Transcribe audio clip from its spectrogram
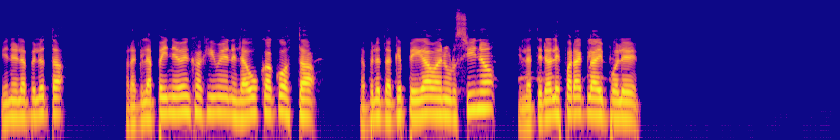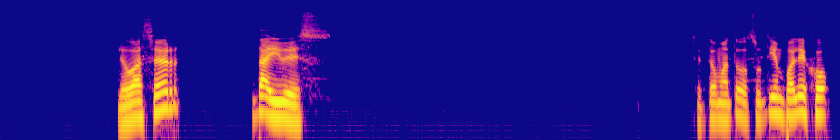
Viene la pelota para que la peine Benja Jiménez. La busca Costa. La pelota que pegaba en Ursino. El lateral es para Claypole. Lo va a hacer Daives. Se toma todo su tiempo Alejo.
